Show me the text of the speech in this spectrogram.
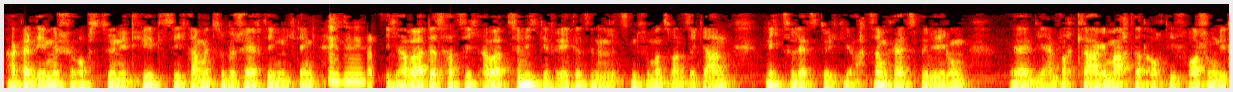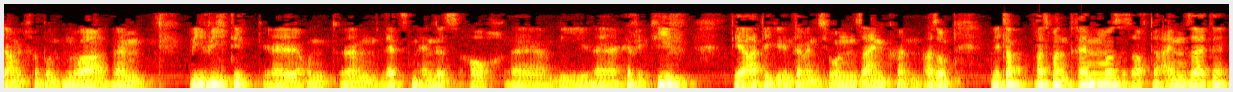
akademische Obszönität, sich damit zu beschäftigen. Ich denke, mhm. hat sich aber, das hat sich aber ziemlich gedreht jetzt in den letzten 25 Jahren, nicht zuletzt durch die Achtsamkeitsbewegung, äh, die einfach klar gemacht hat, auch die Forschung, die damit verbunden war, ähm, wie wichtig äh, und ähm, letzten Endes auch äh, wie äh, effektiv derartige Interventionen sein können. Also ich glaube, was man trennen muss, ist auf der einen Seite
